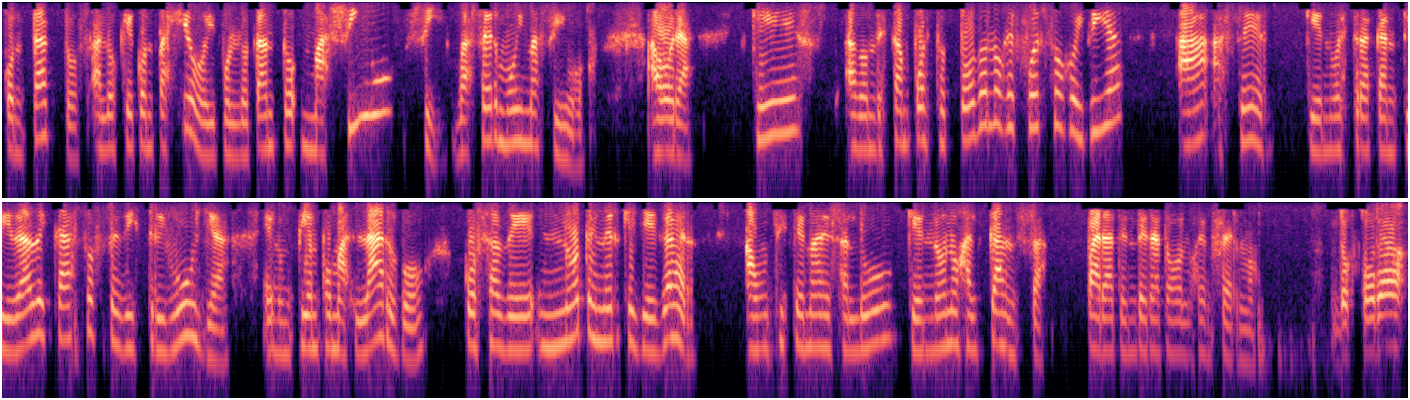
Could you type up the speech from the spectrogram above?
contactos a los que contagió y por lo tanto masivo, sí, va a ser muy masivo. Ahora, ¿qué es a donde están puestos todos los esfuerzos hoy día? A hacer que nuestra cantidad de casos se distribuya en un tiempo más largo, cosa de no tener que llegar a un sistema de salud que no nos alcanza para atender a todos los enfermos. Doctora,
